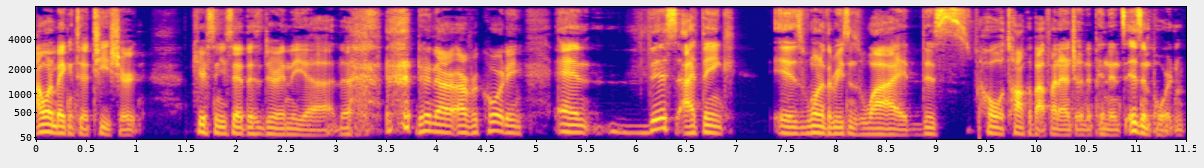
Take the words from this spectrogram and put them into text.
I want to make into a t-shirt. Kiersten, you said this during the uh, the during our, our recording, and this I think is one of the reasons why this whole talk about financial independence is important.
